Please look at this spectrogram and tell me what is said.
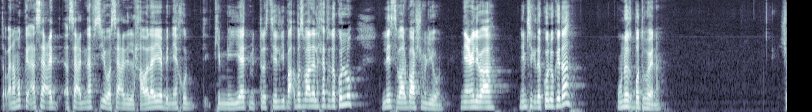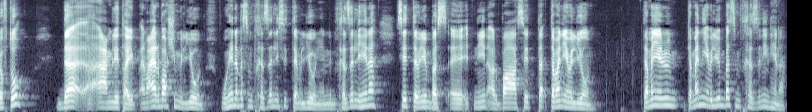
طب أنا ممكن أساعد أساعد نفسي وأساعد اللي حواليا باني اخد كميات من ال terrasteel دي بص بعد اللي خدته ده كله لسه ب 24 مليون. نعمل إيه بقى؟ نمسك ده كله كده ونخبطه هنا. شفتوا؟ ده أعمل إيه؟ طيب أنا معايا 24 مليون وهنا بس متخزن لي 6 مليون يعني متخزن لي هنا 6 مليون بس آه 2 4 6 8 مليون. 8 مليون 8 مليون بس متخزنين هنا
